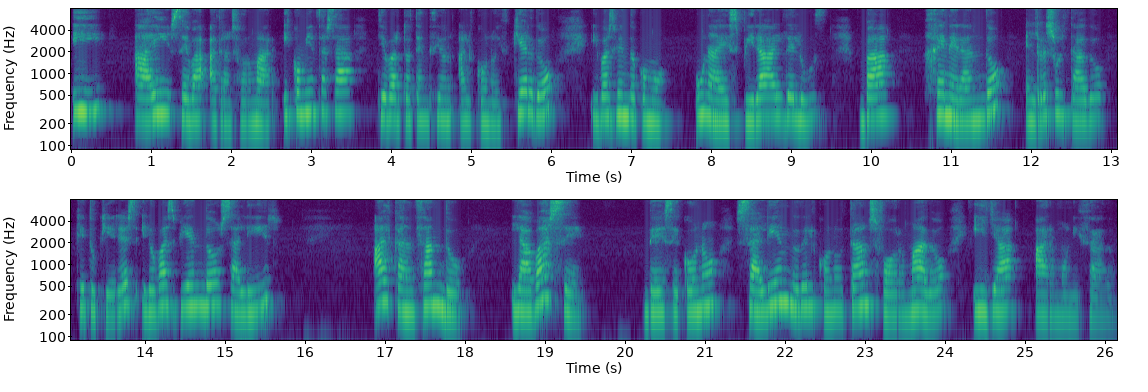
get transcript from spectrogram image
y ahí se va a transformar. Y comienzas a llevar tu atención al cono izquierdo y vas viendo como una espiral de luz va generando el resultado que tú quieres y lo vas viendo salir alcanzando la base de ese cono, saliendo del cono transformado y ya armonizado.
